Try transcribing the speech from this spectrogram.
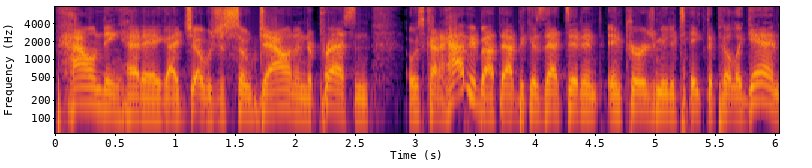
pounding headache. I was just so down and depressed, and I was kind of happy about that because that didn't encourage me to take the pill again.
